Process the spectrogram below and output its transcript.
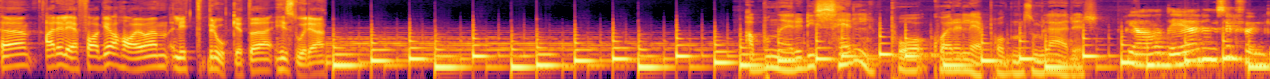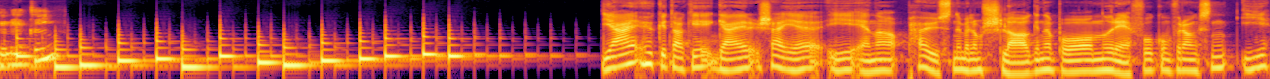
Eh, RLE-faget har jo en litt brokete historie. Abonnerer de selv på KRLE-podden som lærer? Ja, det er en selvfølgelig ting. Jeg hooket tak i Geir Skeie i en av pausene mellom slagene på Norefo-konferansen i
